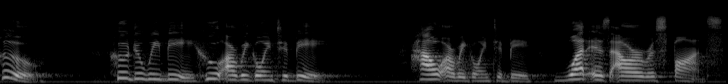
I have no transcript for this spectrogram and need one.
who. Who do we be? Who are we going to be? How are we going to be? What is our response?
